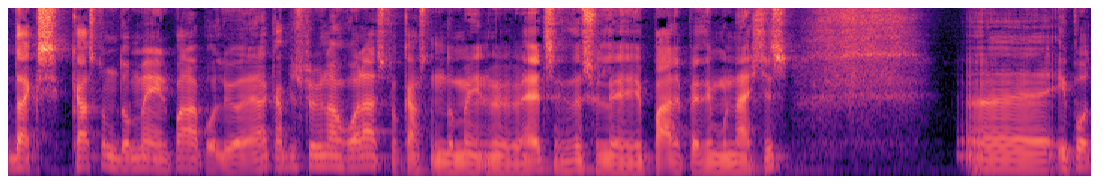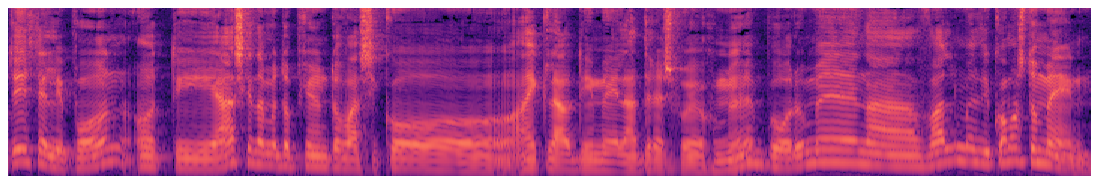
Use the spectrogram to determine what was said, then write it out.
εντάξει, custom domain πάρα πολύ ωραία. Κάποιος πρέπει να αγοράσει το custom domain, βέβαια, έτσι. Δεν σου λέει, πάρε παιδί μου να έχεις. Ε, υποτίθεται λοιπόν ότι άσχετα με το ποιο είναι το βασικό iCloud email address που έχουμε μπορούμε να βάλουμε δικό μας domain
